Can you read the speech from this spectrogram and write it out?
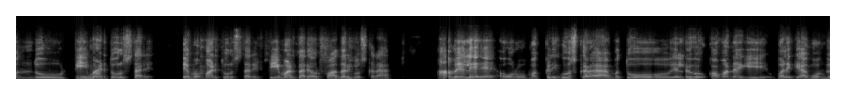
ಒಂದು ಟೀ ಮಾಡಿ ತೋರಿಸ್ತಾರೆ. ಡೆಮೋ ಮಾಡಿ ತೋರಿಸ್ತಾರೆ. ಟೀ ಮಾಡ್ತಾರೆ ಅವ್ರ ಫಾದರ್ಗೋಸ್ಕರ. ಆಮೇಲೆ ಅವರು ಮಕ್ಕಳಿಗೋಸ್ಕರ ಮತ್ತು ಎಲ್ರಿಗೂ ಕಾಮನ್ ಆಗಿ ಬಳಕೆ ಆಗುವಂಗ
